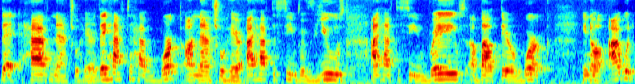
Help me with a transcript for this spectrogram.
that have natural hair. They have to have worked on natural hair. I have to see reviews. I have to see raves about their work. You know, I would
